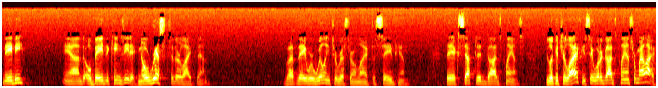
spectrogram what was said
maybe, and obeyed the king's edict. No risk to their life then. But they were willing to risk their own life to save him. They accepted God's plans. You look at your life you say, What are God's plans for my life?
